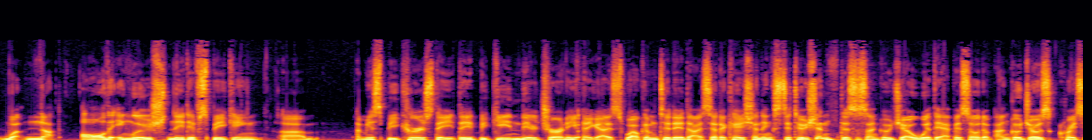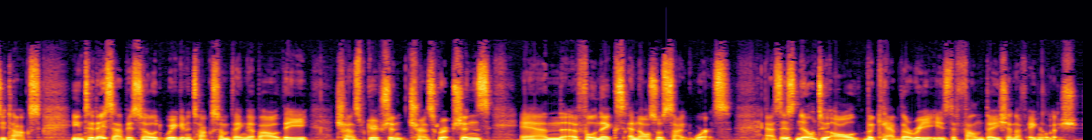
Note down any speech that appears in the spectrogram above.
well, not all the English native speaking um, I mean, speakers, they, they begin their journey. Hey guys, welcome to the Dice Education Institution. This is Uncle Joe with the episode of Uncle Joe's Crazy Talks. In today's episode, we're going to talk something about the transcription, transcriptions, and uh, phonics, and also sight words. As is known to all, vocabulary is the foundation of English,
